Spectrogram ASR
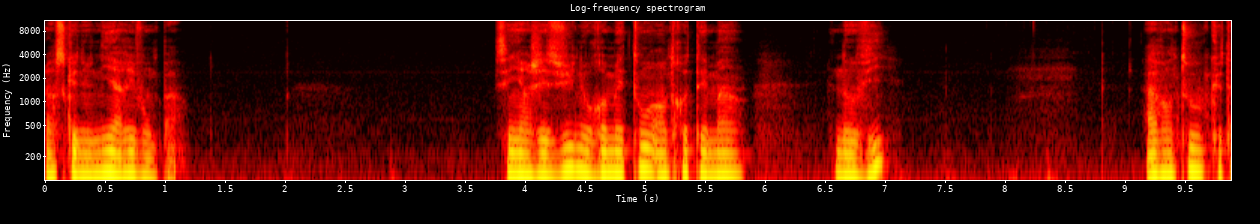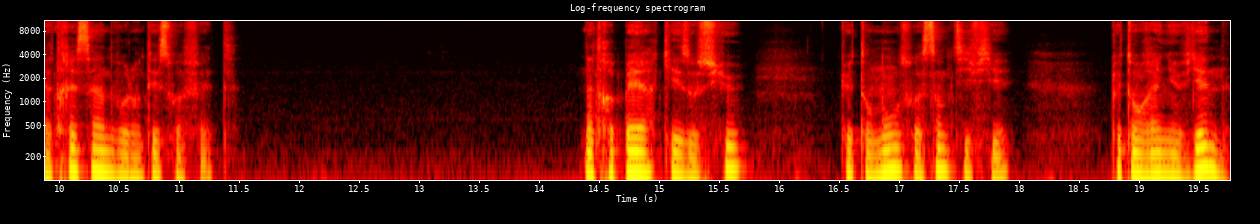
lorsque nous n'y arrivons pas. Seigneur Jésus, nous remettons entre tes mains nos vies. Avant tout, que ta très sainte volonté soit faite. Notre Père qui es aux cieux, que ton nom soit sanctifié que ton règne vienne,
